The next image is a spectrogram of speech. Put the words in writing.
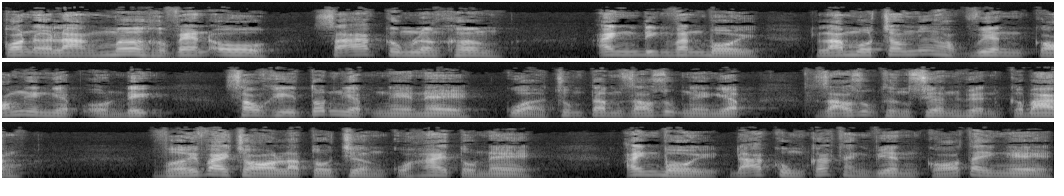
Còn ở làng Mơ Hờ Ven Ô, xã Công Lương Khương, anh Đinh Văn Bồi là một trong những học viên có nghề nghiệp ổn định sau khi tốt nghiệp nghề nề của Trung tâm Giáo dục nghề nghiệp, Giáo dục thường xuyên huyện Cờ Bang. Với vai trò là tổ trưởng của hai tổ nề, anh Bồi đã cùng các thành viên có tay nghề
